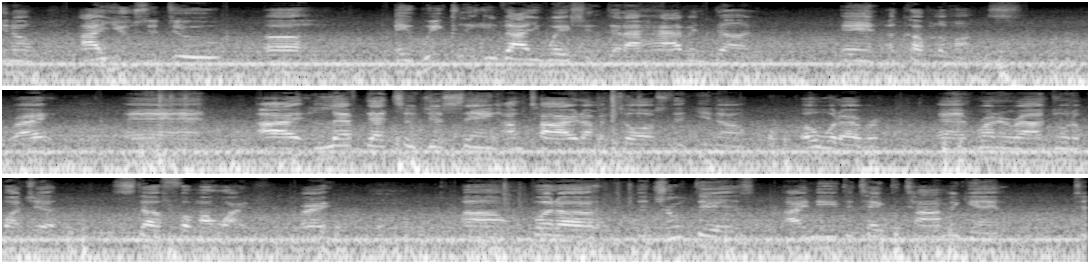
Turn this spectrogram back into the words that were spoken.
You know, I used to do uh, a weekly evaluation that I haven't done in a couple of months, right? And I left that to just saying I'm tired, I'm exhausted, you know, or whatever, and running around doing a bunch of stuff for my wife, right? Um, but uh, the truth is, I need to take the time again to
